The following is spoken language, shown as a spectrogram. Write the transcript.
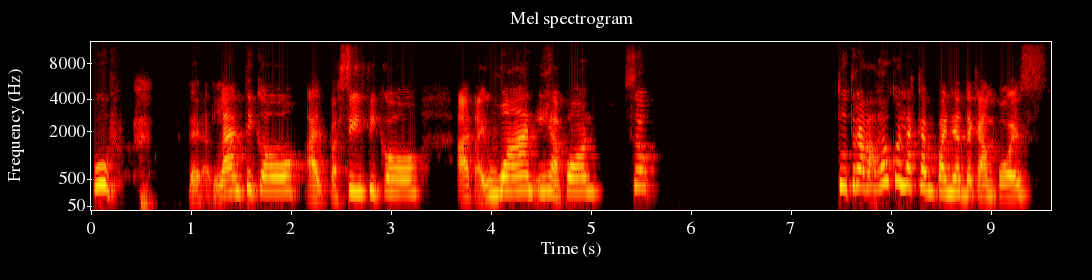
Uf, del Atlántico al Pacífico, a Taiwán y Japón. So, tu trabajo con las campañas de campo es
